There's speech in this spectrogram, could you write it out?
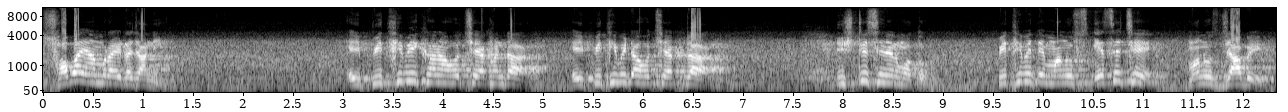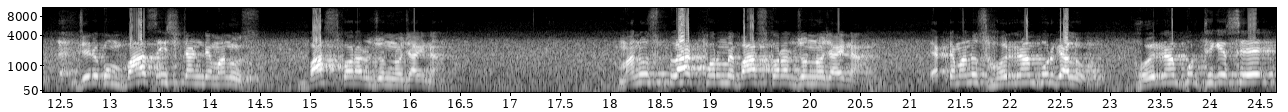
সবাই আমরা এটা জানি। এই পৃথিবীখানা হচ্ছে এখানটা, এই পৃথিবীটা হচ্ছে একটা স্টেশনের মতো। পৃথিবীতে মানুষ এসেছে, মানুষ যাবে। যেরকম বাস স্ট্যান্ডে মানুষ বাস করার জন্য যায় না। মানুষ প্ল্যাটফর্মে বাস করার জন্য যায় না। একটা মানুষ হরিরামপুর গেল। হরিরামপুর থেকে সে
